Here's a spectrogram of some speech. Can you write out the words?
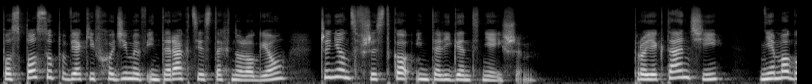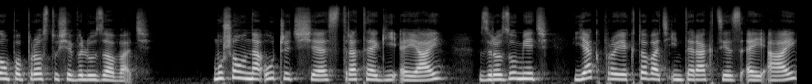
po sposób, w jaki wchodzimy w interakcję z technologią, czyniąc wszystko inteligentniejszym. Projektanci nie mogą po prostu się wyluzować. Muszą nauczyć się strategii AI, zrozumieć, jak projektować interakcje z AI,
